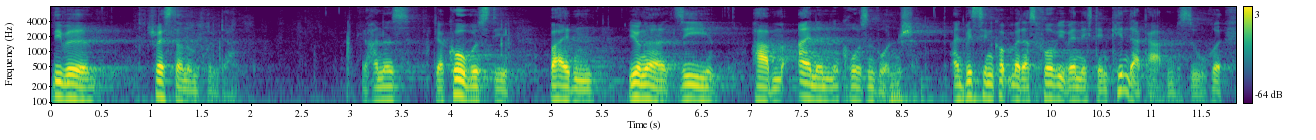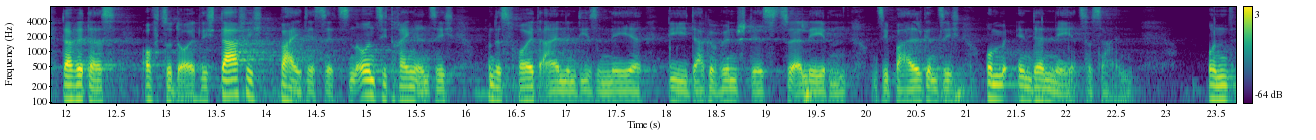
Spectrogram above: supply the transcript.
Liebe Schwestern und Brüder, Johannes, Jakobus, die beiden Jünger, sie haben einen großen Wunsch. Ein bisschen kommt mir das vor, wie wenn ich den Kindergarten besuche. Da wird das oft so deutlich. Darf ich beide sitzen? Und sie drängeln sich und es freut einen, diese Nähe, die da gewünscht ist, zu erleben. Und sie balgen sich, um in der Nähe zu sein. Und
